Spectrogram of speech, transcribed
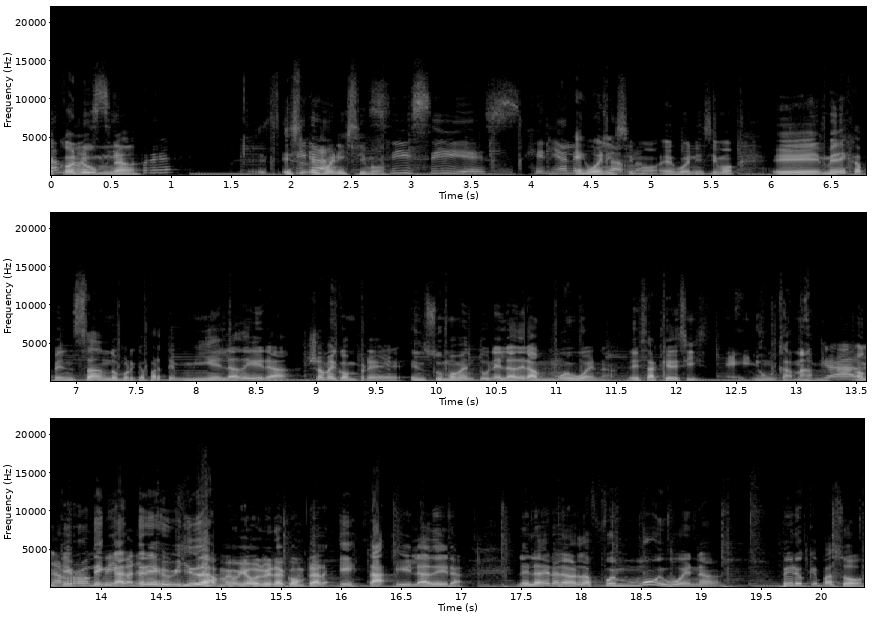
encanta columna. siempre Es, es- es tira- buenísimo. Sí, sí, es genial. Es escucharlo. buenísimo, es buenísimo. Eh, me deja pensando, porque aparte mi heladera, yo me compré en su momento una heladera muy buena. De esas que decís, "Ey, nunca más, Claro, aunque tenga tres eso". vidas, me voy a volver a comprar esta heladera. La heladera, la verdad, fue muy buena, pero ¿qué pasó?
